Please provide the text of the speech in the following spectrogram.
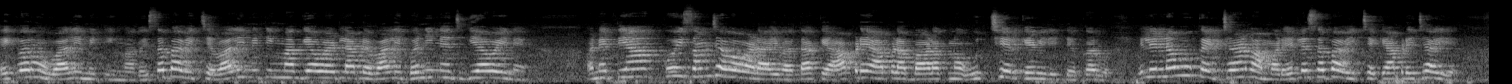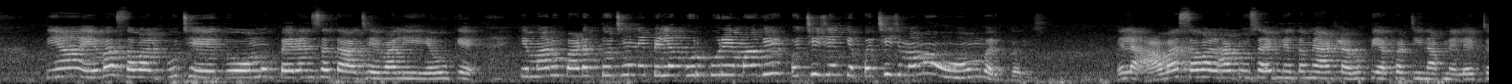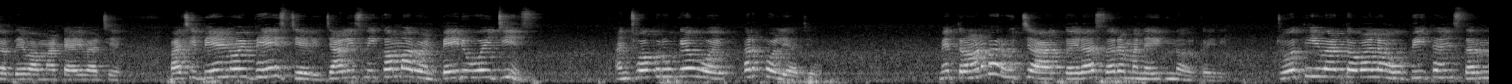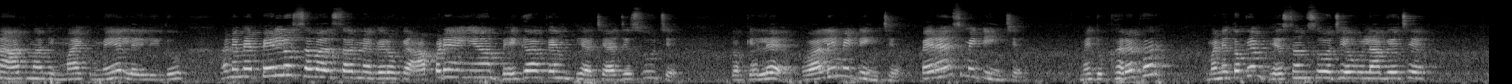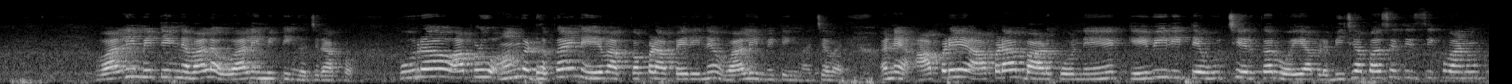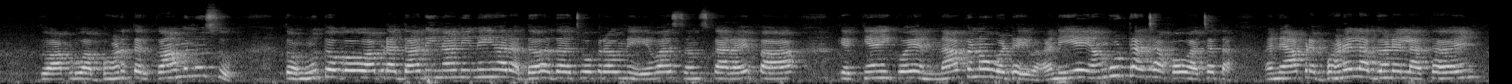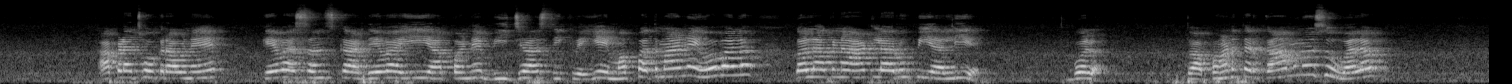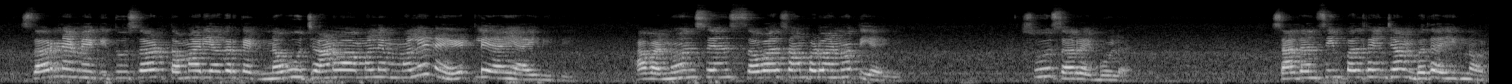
એકવાર હું વાલી મિટિંગમાં ગઈ. સ્વાભાવિક છે, વાલી મિટિંગમાં ગયા હોય એટલે આપણે વાલી બનીને જ ગયા હોય ને. અને ત્યાં કોઈ સમજાવવાવાળા આવ્યા હતા કે આપણે આપણા બાળકનો ઉછેર કેવી રીતે કરવો. એટલે નવું કંઈક જાણવા મળે. એટલે સ્વાભાવિક છે કે આપણે જઈએ. ત્યાં એવા સવાલ પૂછે તો અમુક પેરેન્ટ્સ હતા જે વાલી એવું કે કે મારું બાળક તો છે ને પહેલાં કુરકુરે માગે, પછી જ એમ કે પછી જ મામા હું હોમવર્ક કરીશ. એટલે આવા સવાલ હાટુ સાહેબને તમે આટલા રૂપિયા ખર્ચીને આપને લેક્ચર દેવા માટે આવ્યા છે. પાછી બેન હોય ભેંસ જેવી, ચાલીસની કમર હોય ને પહેર્યું હોય જીન્સ અને છોકરું કેવું હોય ખરખોલિયા જેવું મેં ત્રણ વાર ઊંચા કર્યા, સરે મને ઇગ્નોર કરી. ચોથી વાર તો વાલા ઊભી થઈને સરના હાથમાંથી માઇક મેં લઈ લીધું અને મેં પહેલો સવાલ સરને કર્યો કે આપણે અહીંયા ભેગા કેમ થયા છે? આજે શું છે? તો કે લે, વાલી મિટિંગ છે પેરેન્ટ્સ મિટિંગ છે. મેં કીધું, ખરેખર? મને તો કેમ ફેશન શો જેવું લાગે છે? વાલી મિટિંગ ને વાલા, વાલી મિટિંગ જ રાખો. પૂરા આપણું અંગ ઢકાય ને એવા કપડાં પહેરીને વાલી મિટિંગમાં જવાય. અને આપણે આપણા બાળકોને કેવી રીતે ઉછેર કરવો એ આપણે બીજા પાસેથી શીખવાનું. તો આપણું આ ભણતર કામનું શું? તો હું તો કહું, આપણા દાદી, નાની નહીં હારા, દહ દહ છોકરાઓને એવા સંસ્કાર આપ્યા કે ક્યાંય કોઈએ નાક ન વઢાવ્યા અને એ અંગૂઠા છાપ હોવા છતાં અને આપણે ભણેલા ગણેલા થઈ, આપણા છોકરાઓને કેવા સંસ્કાર દેવા એ આપણને બીજા શીખવે. એ મફતમાં નહીં હો વાલા કલાકના આટલા રૂપિયા લે. બોલો, તો આ ભણતર કામનું શું વાલા સરને મેં કીધું, સર, તમારી આગળ કંઈક નવું જાણવા મને મળે ને એટલે અહીંયા આવી હતી. આવા નોનસેન્સ સવાલ સાંભળવા નહોતી આવી. શું સર બોલે? સાદા સિમ્પલ થઈને ને, બધા ઇગ્નોર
